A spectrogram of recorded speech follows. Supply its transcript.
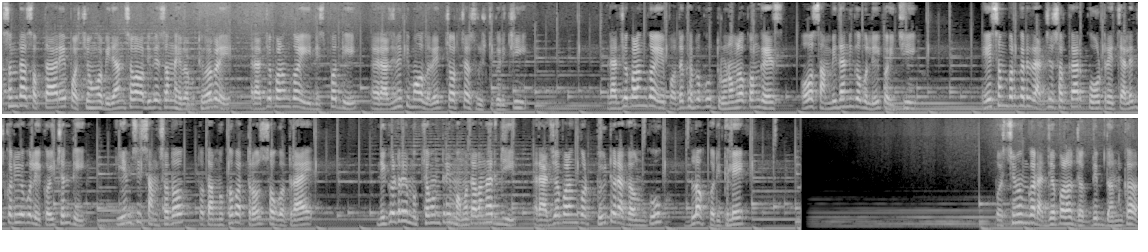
ଆସନ୍ତା ସପ୍ତାହରେ ପଶ୍ଚିମବଙ୍ଗ ବିଧାନସଭା ଅଧିବେଶନ ହେବାକୁ ଥିବାବେଳେ ରାଜ୍ୟପାଳଙ୍କ ଏହି ନିଷ୍ପତ୍ତି ରାଜନୀତି ମହଲରେ ଚର୍ଚ୍ଚା ସୃଷ୍ଟି କରିଛି। ରାଜ୍ୟପାଳଙ୍କ ଏହି ପଦକ୍ଷେପକୁ ତୃଣମୂଳ କଂଗ୍ରେସ ଅସାମ୍ବିଧାନିକ ବୋଲି କହିଛି। ଏ ସମ୍ପର୍କରେ ରାଜ୍ୟ ସରକାର କୋର୍ଟରେ ଚ୍ୟାଲେଞ୍ଜ କରିବେ ବୋଲି କହିଛନ୍ତି ଟିଏମ୍ସି ସାଂସଦ ତଥା ମୁଖପାତ୍ର ସୌଗତ ରାୟ। ନିକଟରେ ମୁଖ୍ୟମନ୍ତ୍ରୀ ମମତା ବାନାର୍ଜୀ ରାଜ୍ୟପାଳଙ୍କ ଟ୍ୱିଟର ଆକାଉଣ୍ଟକୁ ବ୍ଲକ୍ କରିଥିଲେ। ପଶ୍ଚିମବଙ୍ଗ ରାଜ୍ୟପାଳ ଜଗଦୀପ ଧନଖର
